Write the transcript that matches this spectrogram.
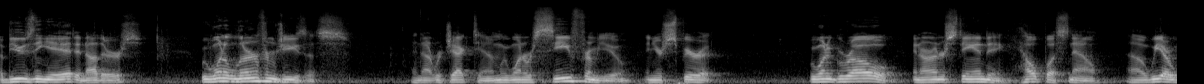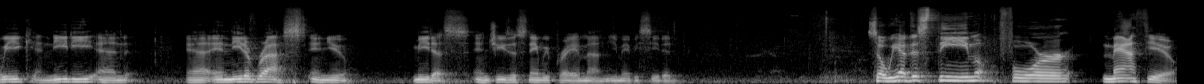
abusing it and others. We want to learn from Jesus and not reject him. We want to receive from you in your spirit. We want to grow in our understanding. Help us now. Uh, we are weak and needy and uh, in need of rest in you. Meet us. In Jesus' name we pray. Amen. You may be seated. So we have this theme for Matthew.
